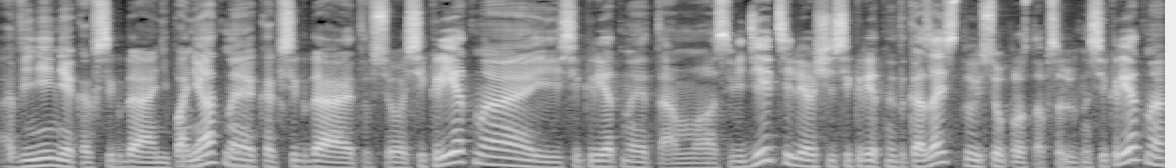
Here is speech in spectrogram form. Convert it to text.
Обвинение, как всегда, непонятное, как всегда, это все секретно, и секретные там э, свидетели, вообще секретные доказательства, и все просто абсолютно секретно.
